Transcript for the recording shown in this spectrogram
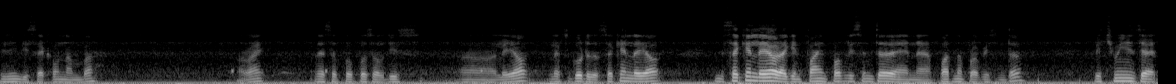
using this account number. Alright? That's the purpose of this uh, layout. Let's go to the second layout in the second layout I can find profit center and uh, partner profit center which means that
